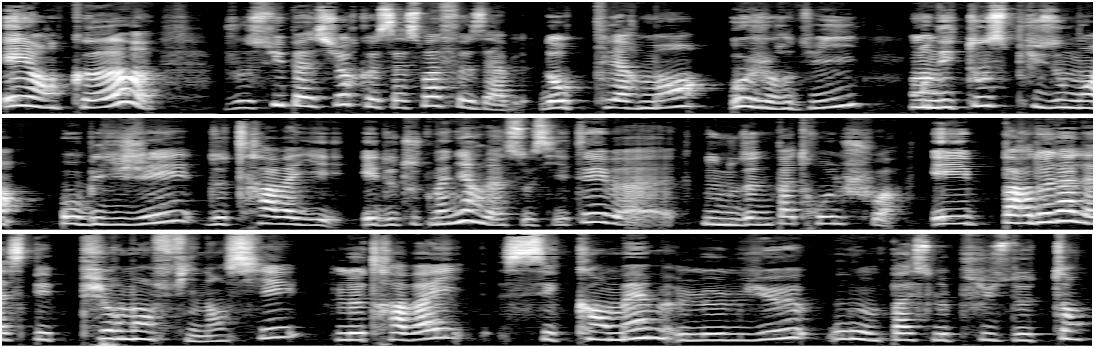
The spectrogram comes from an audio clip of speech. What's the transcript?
et encore, je suis pas sûre que ça soit faisable. Donc clairement, aujourd'hui, on est tous plus ou moins obligés de travailler. Et de toute manière, la société bah, ne nous donne pas trop le choix. Et par-delà l'aspect purement financier, le travail, c'est quand même le lieu où on passe le plus de temps.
